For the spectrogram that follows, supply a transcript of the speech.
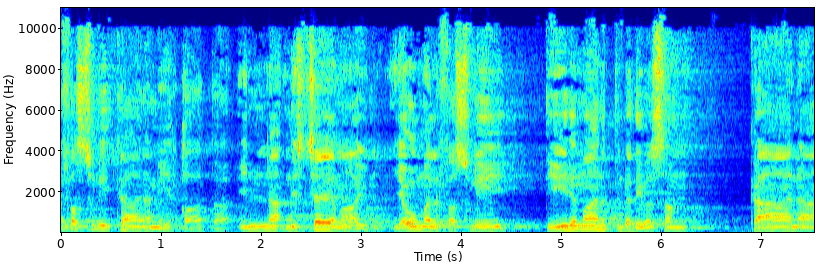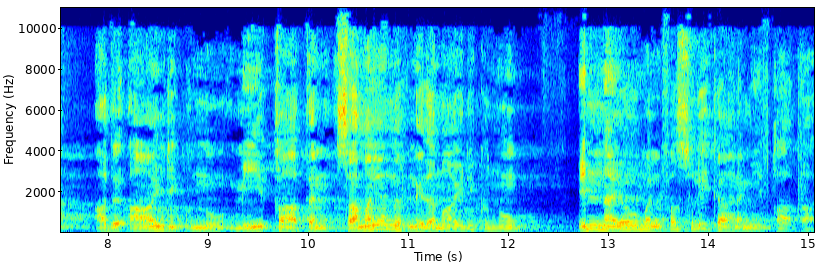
ഫസ്ലി ഇന്ന നിശ്ചയമായും യൗമൽ ഫസ്ലി തീരുമാനത്തിന്റെ ദിവസം കാന അത് ആയിരിക്കുന്നു മീഖാത്തൻ സമയനിർണിതമായിരിക്കുന്നു. ഇന്ന യൗമൽ ഫസ്ലി കാന മീഖാത്ത.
